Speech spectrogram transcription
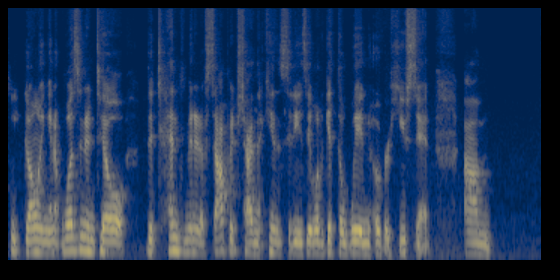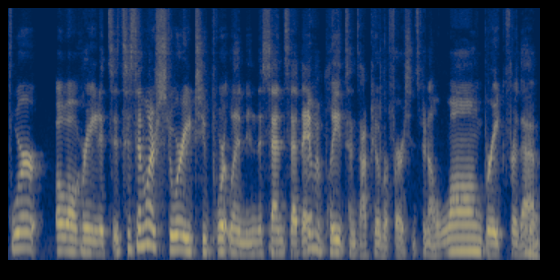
keep going. And it wasn't until the 10th minute of stoppage time that Kansas City is able to get the win over Houston. Um, for OL Reign, it's it's a similar story to Portland in the sense that they haven't played since October 1st. It's been a long break for them. Yeah.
